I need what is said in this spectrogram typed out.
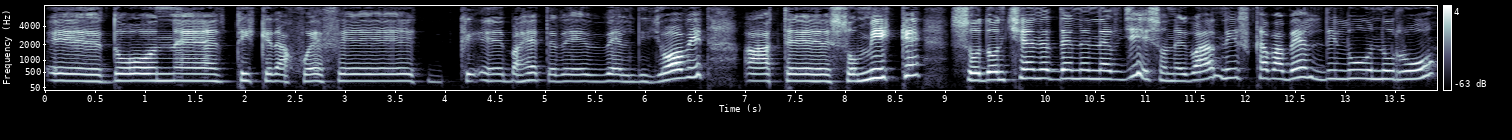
Eh, de eh, tycker att chefen, eh, vad heter det, väldigt jobbigt. Att eh, så mycket. Så de känner den energi. Så när ni ska vara väldigt lugn och ro.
